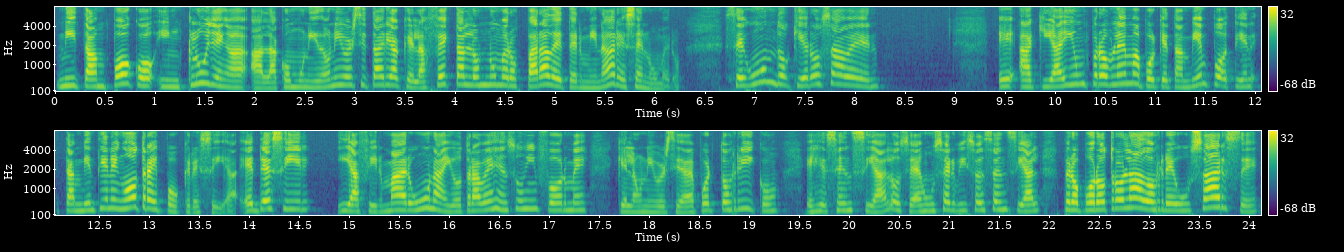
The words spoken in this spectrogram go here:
ni tampoco incluyen a, la comunidad universitaria que le afectan los números para determinar ese número. Segundo, quiero saber, eh, aquí hay un problema porque también, también tienen otra hipocresía. Es decir, y afirmar una y otra vez en sus informes que la Universidad de Puerto Rico es esencial, o sea, es un servicio esencial, pero por otro lado, rehusarse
